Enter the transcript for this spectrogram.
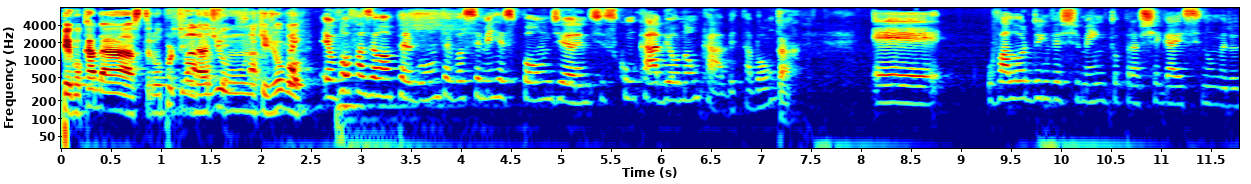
Pegou cadastro, oportunidade Fala, única fala. e jogou. eu vou fazer uma pergunta e você me responde antes com cabe ou não cabe, tá bom? Tá. É, o valor do investimento para chegar a esse número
